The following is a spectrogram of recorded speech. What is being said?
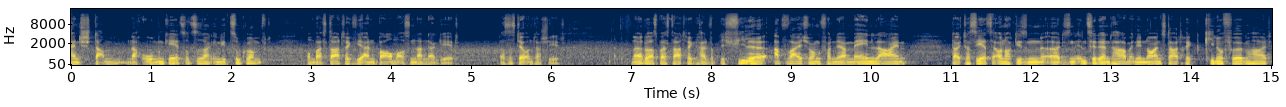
ein Stamm nach oben geht, sozusagen in die Zukunft, und bei Star Trek wie ein Baum auseinandergeht. Das ist der Unterschied. Ne, du hast bei Star Trek halt wirklich viele Abweichungen von der Mainline. Dadurch, dass sie jetzt ja auch noch diesen, äh, diesen Incident haben in den neuen Star Trek Kinofilmen halt,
